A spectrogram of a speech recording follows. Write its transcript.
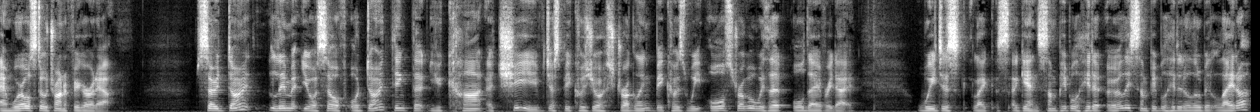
and we're all still trying to figure it out. So don't limit yourself or don't think that you can't achieve just because you're struggling, because we all struggle with it all day, every day. We just, like, again, some people hit it early, some people hit it a little bit later.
